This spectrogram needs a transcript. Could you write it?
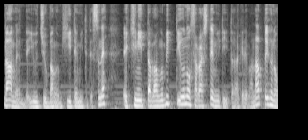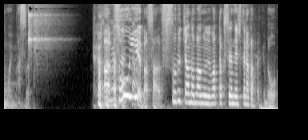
ラーメンで YouTube 番組弾いてみてですねえ気に入った番組っていうのを探して見ていただければなというふうに思います。あそういえばさ、するちゃんの番組全く宣伝してなかったけど、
